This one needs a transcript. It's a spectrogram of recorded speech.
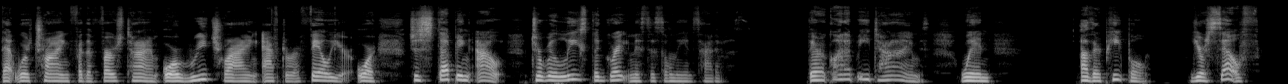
that we're trying for the first time or retrying after a failure or just stepping out to release the greatness that's on the inside of us. There are going to be times when other people, yourself,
